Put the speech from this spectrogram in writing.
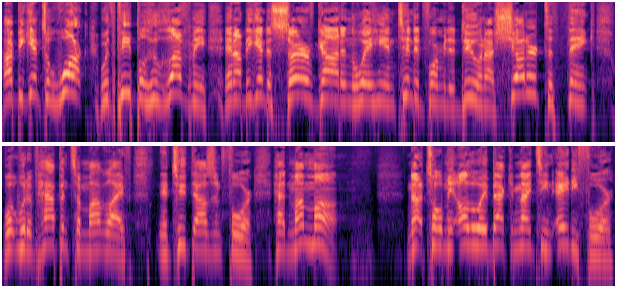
I began to walk with people who love me and I began to serve God in the way he intended for me to do. And I shudder to think what would have happened to my life in 2004 had my mom not told me all the way back in 1984,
